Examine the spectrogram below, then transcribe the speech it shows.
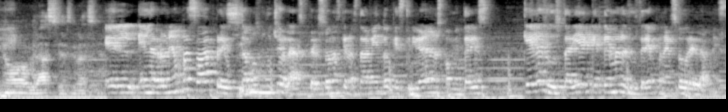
No, gracias, gracias. El- en la reunión pasada preguntamos mucho a las personas que nos estaban viendo que escribieran en los comentarios qué les gustaría y qué tema les gustaría poner sobre la mesa.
